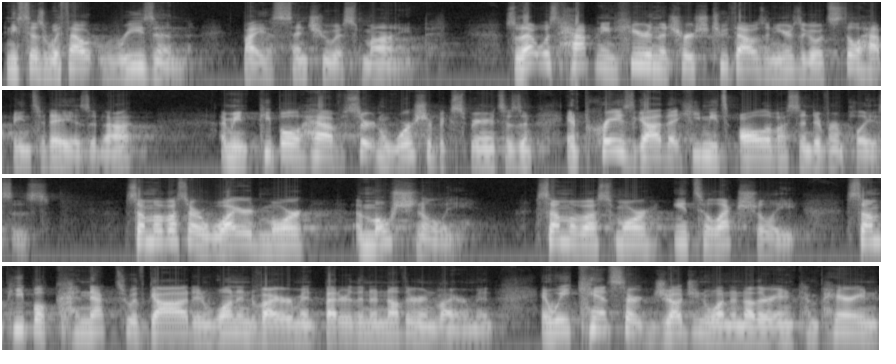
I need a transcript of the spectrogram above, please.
And he says, without reason, by a sensuous mind. So that was happening here in the church 2,000 years ago. It's still happening today, is it not? I mean, people have certain worship experiences, and, and praise God that He meets all of us in different places. Some of us are wired more emotionally, some of us more intellectually. Some people connect with God in one environment better than another environment. And we can't start judging one another and comparing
